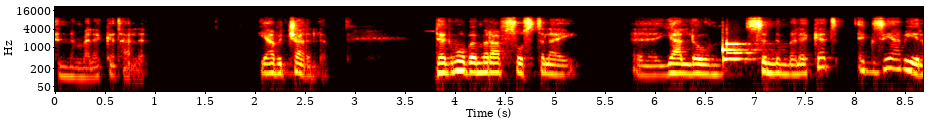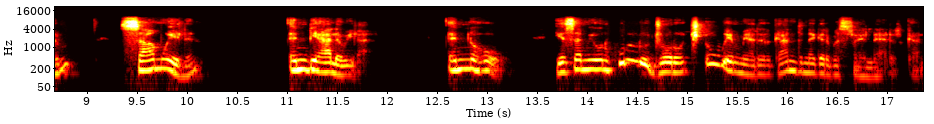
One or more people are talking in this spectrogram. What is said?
እንመለከታለን። ያ ብቻ አይደለም። ደግሞ በምዕራፍ ሶስት ላይ ያለውን ስንመለከት እግዚአብሔርም ሳሙኤልን እንዲህ አለው ይላል፣ እነሆ የሰሚውን ሁሉ ጆሮ ጭው የሚያደርግ አንድ ነገር በእስራኤል ላይ ያደርጋል።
